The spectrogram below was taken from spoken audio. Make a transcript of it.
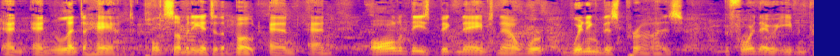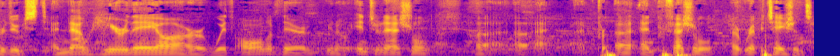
and and lent a hand, pulled somebody into the boat, and and all of these big names now were winning this prize before they were even produced, and now here they are with all of their you know international uh, uh, uh, and professional uh, reputations.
